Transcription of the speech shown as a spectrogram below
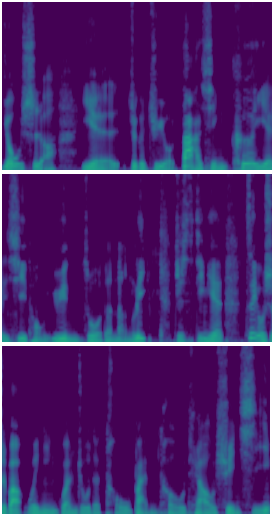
优势啊，也这个具有大型科研系统运作的能力。这是今天自由时报为您关注的头版头条讯息。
